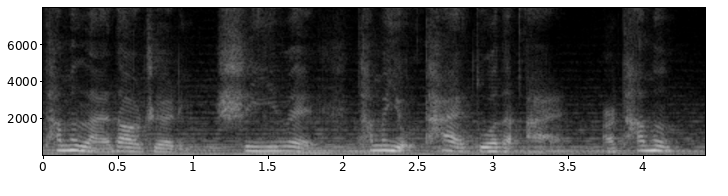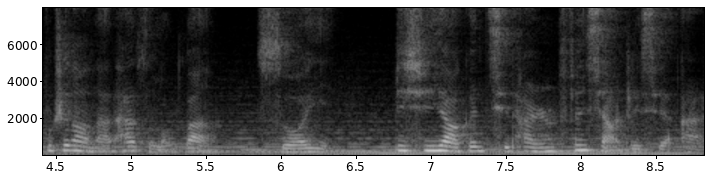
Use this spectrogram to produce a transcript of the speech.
他们来到这里是因为他们有太多的爱，而他们不知道拿它怎么办，所以必须要跟其他人分享这些爱。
